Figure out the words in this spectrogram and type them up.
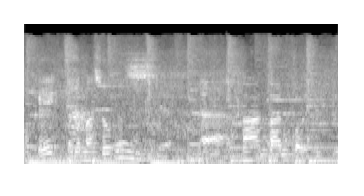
Oke, udah masuk. Ya. Nah, Tahan-tahan kok itu.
